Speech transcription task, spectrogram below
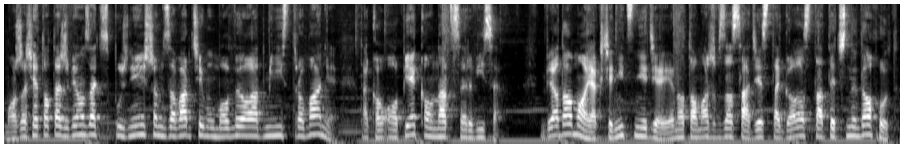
Może się to też wiązać z późniejszym zawarciem umowy o administrowanie, taką opieką nad serwisem. Wiadomo, jak się nic nie dzieje, no to masz w zasadzie z tego ostateczny dochód,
